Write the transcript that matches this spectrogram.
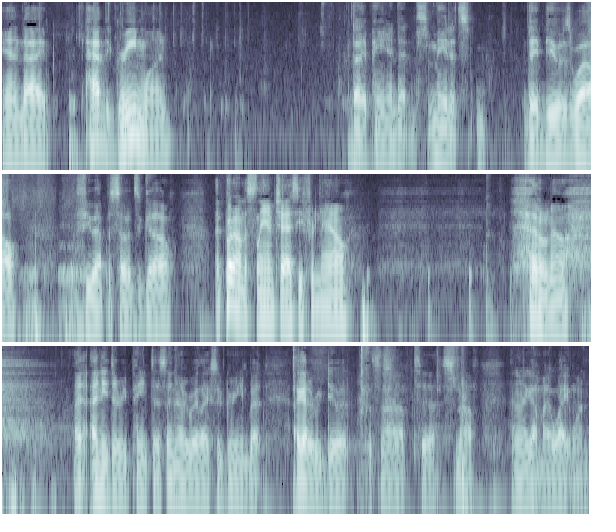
And I had the green one that I painted that made its debut as well a few episodes ago. I put on a slam chassis for now. I don't know. I, I need to repaint this. I know everybody likes the green, but I got to redo it. It's not up to snuff. And then I got my white one.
